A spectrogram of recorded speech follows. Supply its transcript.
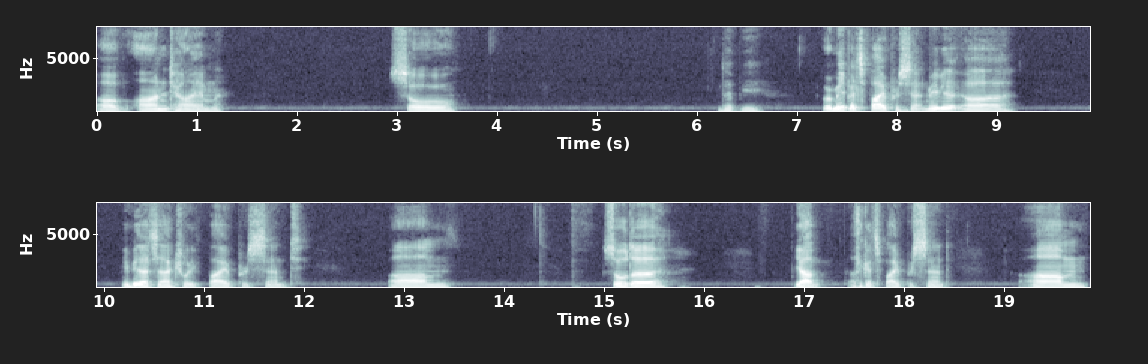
of on time. So that be, or maybe it's five percent. Maybe uh, maybe that's actually five percent. Um, so the yeah, I think it's five percent. Um,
